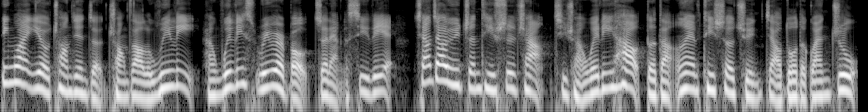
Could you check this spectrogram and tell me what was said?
另外，也有创建者创造了 Willy 和 Willy's Riverboat 这两个系列。相较于整体市场，气船威利号得到 NFT 社群较多的关注。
